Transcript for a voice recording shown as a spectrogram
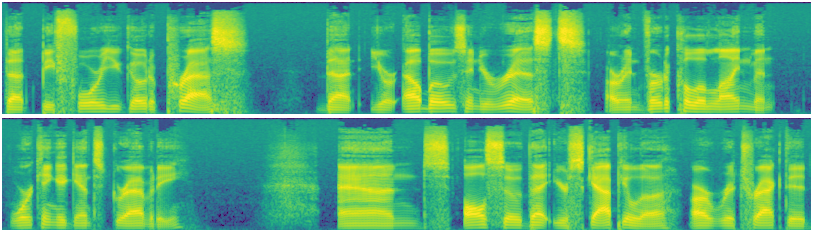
that before you go to press, that your elbows and your wrists are in vertical alignment working against gravity, and also that your scapula are retracted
